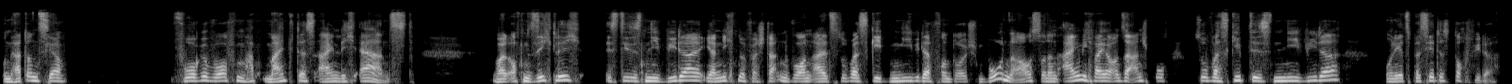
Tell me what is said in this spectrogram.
und hat uns ja vorgeworfen, meint das eigentlich ernst? Weil offensichtlich ist dieses nie wieder ja nicht nur verstanden worden als sowas geht nie wieder von deutschem Boden aus, sondern eigentlich war ja unser Anspruch, sowas gibt es nie wieder und jetzt passiert es doch wieder.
